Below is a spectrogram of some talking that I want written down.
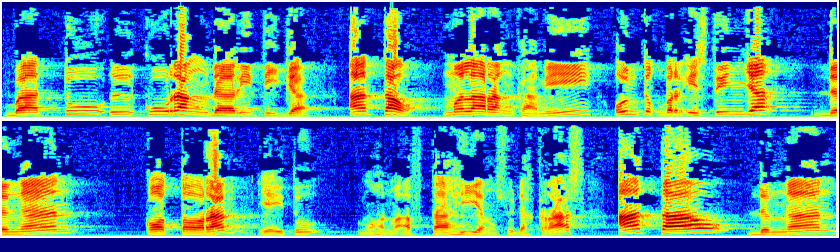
batu kurang dari tiga atau melarang kami untuk beristinja dengan kotoran yaitu mohon maaf tahi yang sudah keras atau dengan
